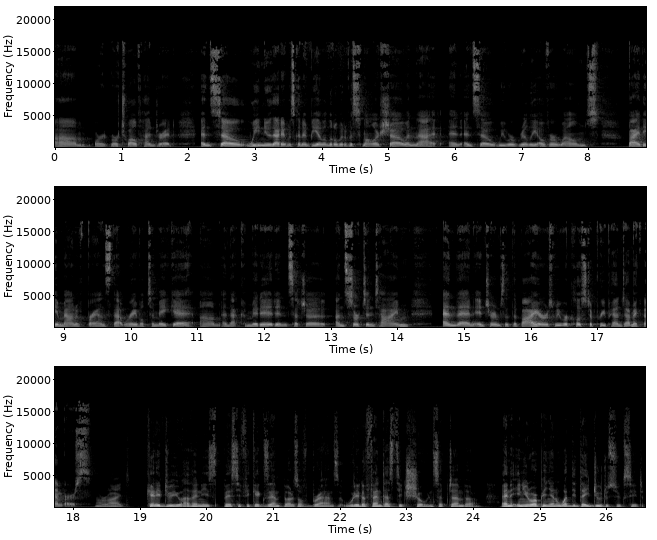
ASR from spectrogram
um, or, or 1200. And so we knew that it was going to be a little bit of a smaller show and that, and, and so we were really overwhelmed by the amount of brands that were able to make it, um, and that committed in such a uncertain time. And then in terms of the buyers, we were close to pre-pandemic numbers. All right. Kelly, do you have any specific examples of brands who did a fantastic show in September? And in your opinion, what did they do to succeed?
